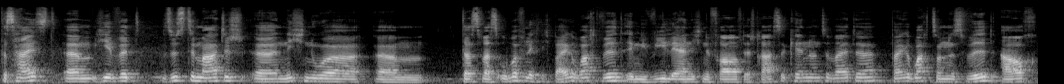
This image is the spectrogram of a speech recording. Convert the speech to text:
Das heißt, ähm, hier wird systematisch äh, nicht nur ähm, das, was oberflächlich beigebracht wird, irgendwie wie lerne ich eine Frau auf der Straße kennen und so weiter, beigebracht, sondern es wird auch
